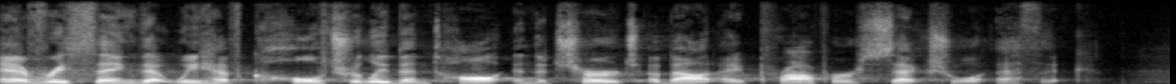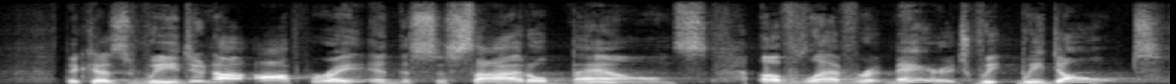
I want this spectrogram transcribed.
everything that we have culturally been taught in the church about a proper sexual ethic. Because we do not operate in the societal bounds of levirate marriage. We, we don't.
